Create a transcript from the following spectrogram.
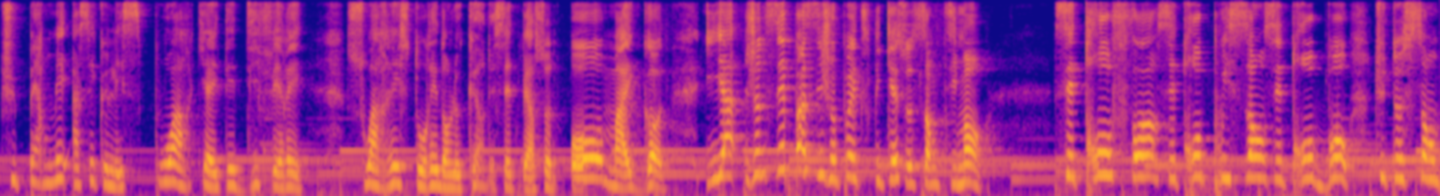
tu permets à ce que l'espoir qui a été différé soit restauré dans le cœur de cette personne. Oh my God. Il y a, je ne sais pas si je peux expliquer ce sentiment. C'est trop fort, c'est trop puissant, c'est trop beau. Tu te sens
